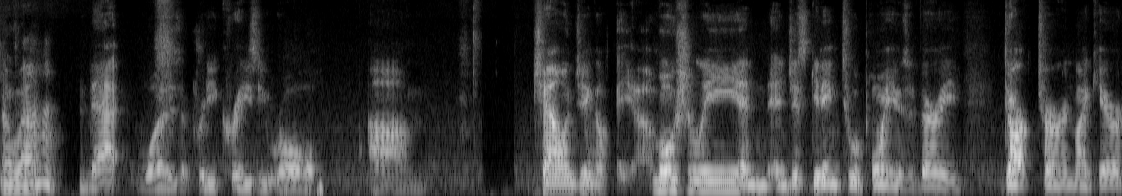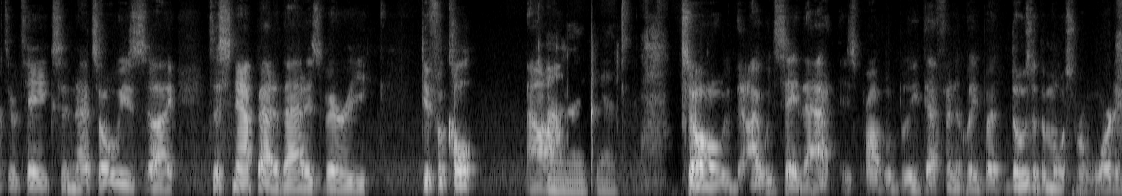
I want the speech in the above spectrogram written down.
Oh wow. Ah, that was a pretty crazy role um challenging uh, emotionally and and just getting to a point is a very dark turn my character takes and that's always uh to snap out of that is very difficult um oh, yes. so i would say that is probably definitely but those are the most rewarding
